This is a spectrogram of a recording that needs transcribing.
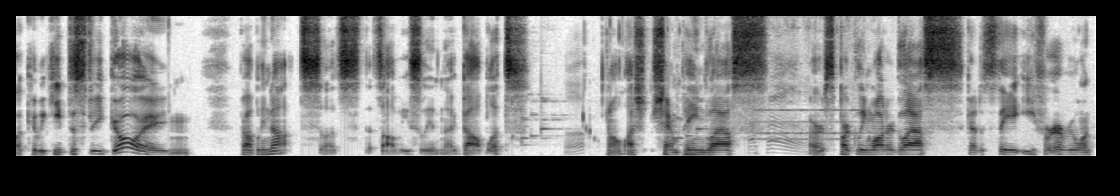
But can we keep the streak going? Probably not. So that's that's obviously in the goblet. Oh, champagne glass or sparkling water glass. Got to stay E for everyone.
